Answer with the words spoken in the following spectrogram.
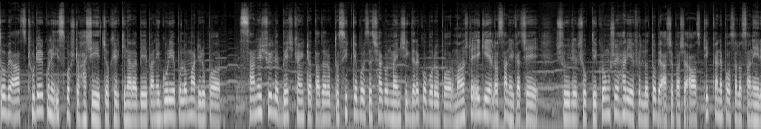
তবে আজ ঠোঁটের কোণে স্পষ্ট হাসি, চোখের কিনারা বেয়ে পানি গড়িয়ে পড়ল মাটির উপর। সানির শুইলে বেশ খানিকটা তাজা রক্ত ছিটকে পড়েছে সাগর মাইন শিকদারের কবরের উপর। মানুষটা এগিয়ে এলো সানির কাছে। শুইলের শক্তি ক্রমশই হারিয়ে ফেলল, তবে আশেপাশে আওয়াজ ঠিক কানে পৌঁছালো সানির।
